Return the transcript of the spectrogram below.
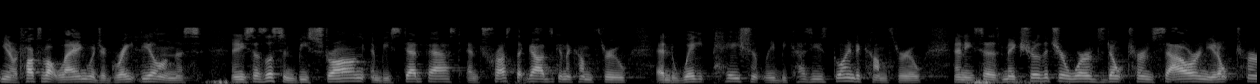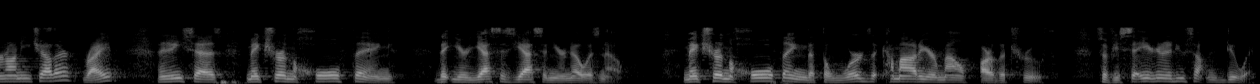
you know, talks about language a great deal in this. And he says, listen, be strong and be steadfast and trust that God's going to come through and wait patiently because he's going to come through. And he says, make sure that your words don't turn sour and you don't turn on each other, right? And then he says, make sure in the whole thing that your yes is yes and your no is no. Make sure in the whole thing that the words that come out of your mouth are the truth. So if you say you're going to do something, do it.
